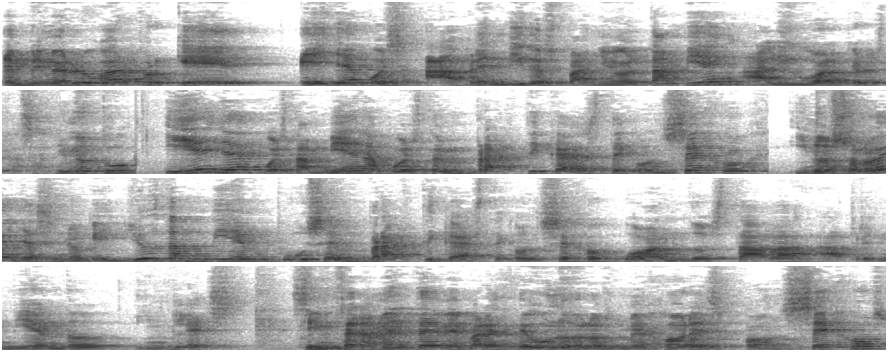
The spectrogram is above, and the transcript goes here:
en primer lugar porque ella pues ha aprendido español también, al igual que lo estás haciendo tú, y ella pues también ha puesto en práctica este consejo, y no solo ella, sino que yo también puse en práctica este consejo cuando estaba aprendiendo inglés. Sinceramente, me parece uno de los mejores consejos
